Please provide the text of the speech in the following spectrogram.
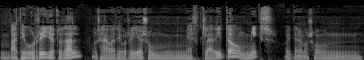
batiburrillo total. O sea, batiburrillo es un mezcladito, un mix. Hoy tenemos un,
